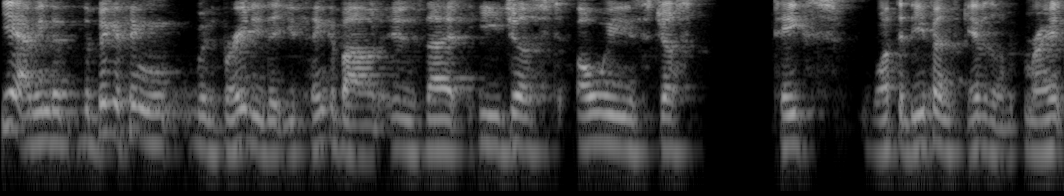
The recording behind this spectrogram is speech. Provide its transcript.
Yeah, I mean the, the bigger thing with Brady that you think about is that he just always just takes what the defense gives him, right?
